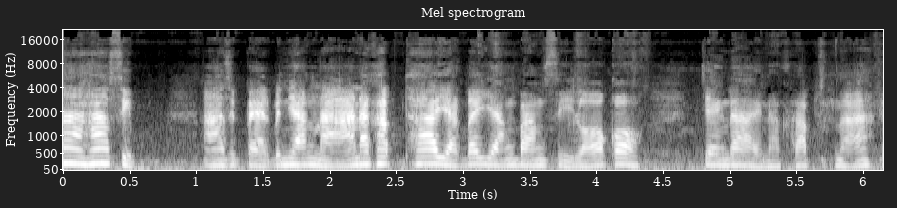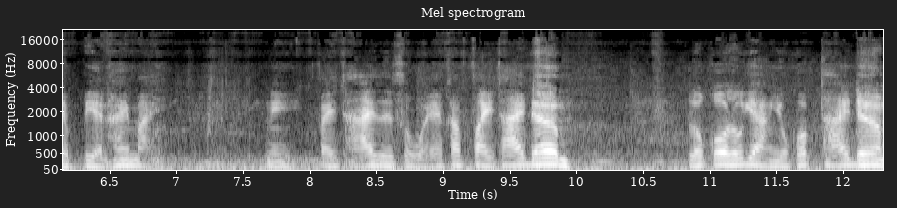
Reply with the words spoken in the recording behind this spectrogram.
25550 R18 เป็นยางหนานะครับ ถ้าอยากได้ยางบางสี่ล้อก็แจ้งได้นะครับนะเดี๋ยวเปลี่ยนให้ใหม่ นี่ไฟท้ายสวยๆครับ ไฟท้ายเดิม โลโก้ทุกอย่างอยู่ครบท้ายเดิม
